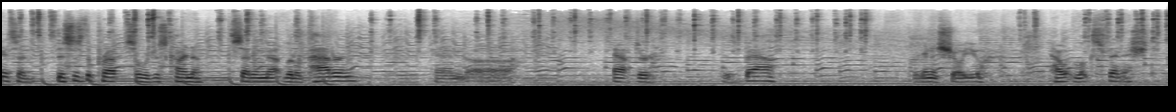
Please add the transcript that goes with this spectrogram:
like I said, this is the prep, so we're just kind of setting that little pattern. And uh, after his bath, we're going to show you how it looks finished.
